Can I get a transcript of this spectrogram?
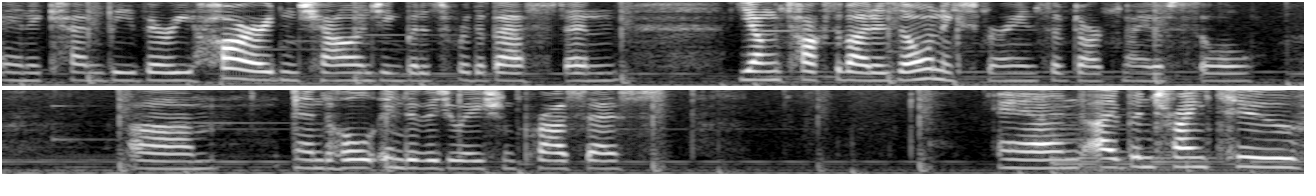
And it can be very hard and challenging, but it's for the best. And Jung talks about his own experience of Dark Night of Soul. Um, and the whole individuation process. And I've been trying to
